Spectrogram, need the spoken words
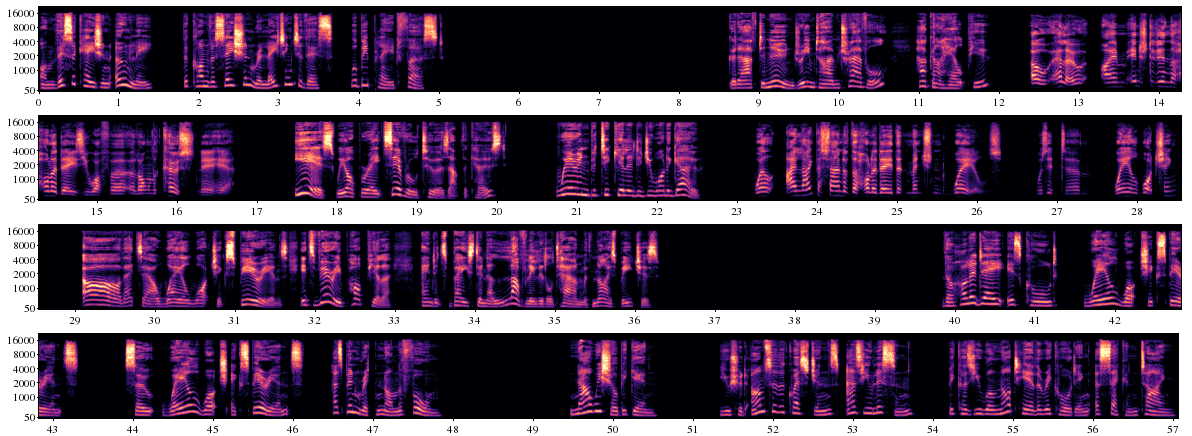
On this occasion only, the conversation relating to this will be played first. Good afternoon, Dreamtime Travel. How can I help you? Oh, hello. I'm interested in the holidays you offer along the coast near here. Yes, we operate several tours up the coast. Where in particular did you want to go? Well, I like the sound of the holiday that mentioned whales. Was it um, whale watching? Oh, that's our Whale Watch experience. It's very popular and it's based in a lovely little town with nice beaches. The holiday is called Whale Watch Experience. So, Whale Watch Experience has been written on the form. Now we shall begin. You should answer the questions as you listen because you will not hear the recording a second time.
